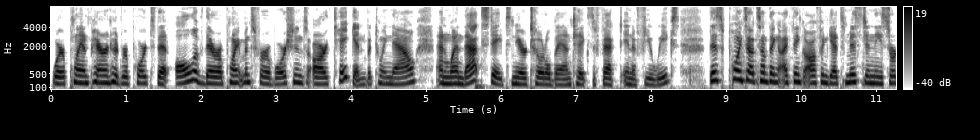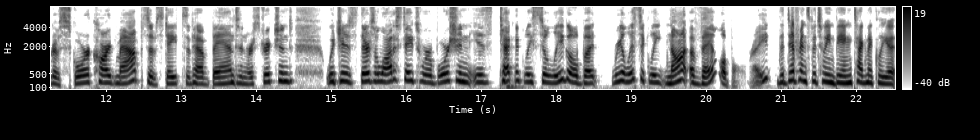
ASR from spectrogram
where Planned Parenthood reports that all of their appointments for abortions are taken between now and when that state's near total ban takes effect in a few weeks. This points out something I think often gets missed in these sort of scorecard maps of states that have bans and restrictions, which is there's a lot of states where abortion is technically still legal, but realistically not available, right? The difference between being technically uh,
